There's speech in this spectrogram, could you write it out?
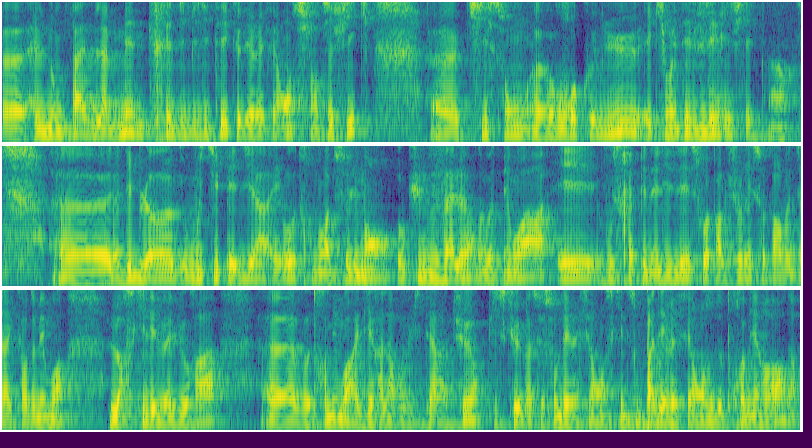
elles n'ont pas la même crédibilité que des références scientifiques qui sont reconnues et qui ont été vérifiées. Hein. des blogs, Wikipédia et autres n'ont absolument aucune valeur dans votre mémoire et vous serez pénalisé soit par le jury, soit par votre directeur de mémoire lorsqu'il évaluera euh, votre mémoire et lira la revue littérature, puisque bah, ce sont des références qui ne sont pas des références de premier ordre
